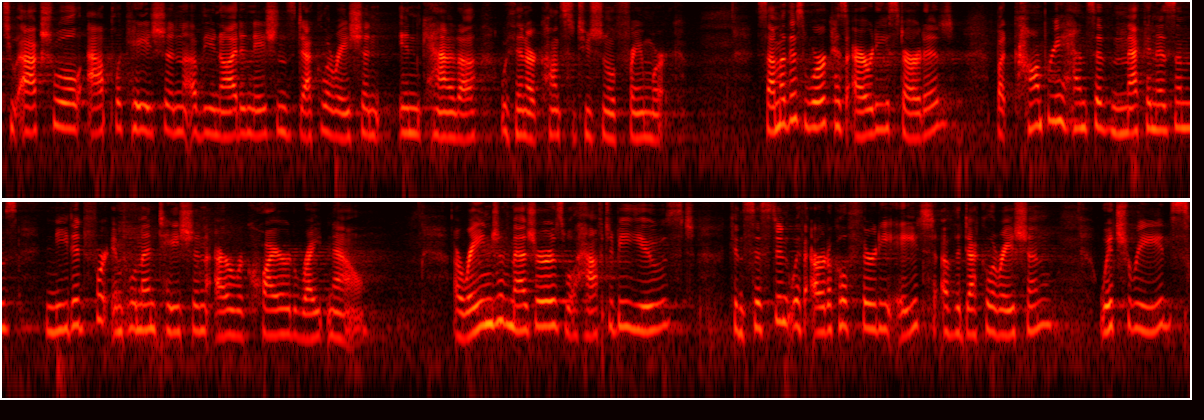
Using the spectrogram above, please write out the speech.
to actual application of the United Nations Declaration in Canada within our constitutional framework. Some of this work has already started, but comprehensive mechanisms needed for implementation are required right now. A range of measures will have to be used, consistent with Article 38 of the Declaration, which reads,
